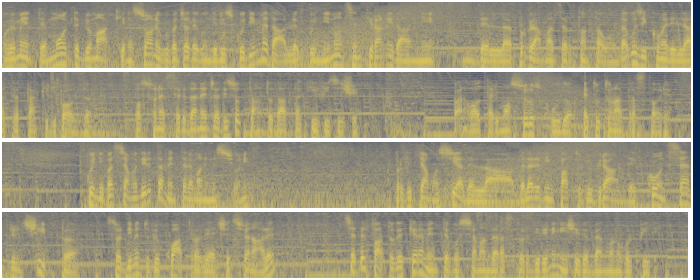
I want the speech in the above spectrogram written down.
Ovviamente molte biomacchine sono equipaggiate con degli scudi in metallo e quindi non sentiranno i danni del programma 080 Onda, così come degli altri attacchi di pod. Possono essere danneggiati soltanto da attacchi fisici. Poi una volta rimosso lo scudo è tutta un'altra storia. Quindi passiamo direttamente alle manomissioni. Approfittiamo sia dell'area dell di impatto più grande con sempre il chip stordimento più 4 che è eccezionale, sia del fatto che chiaramente possiamo andare a stordire i nemici che vengono colpiti.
